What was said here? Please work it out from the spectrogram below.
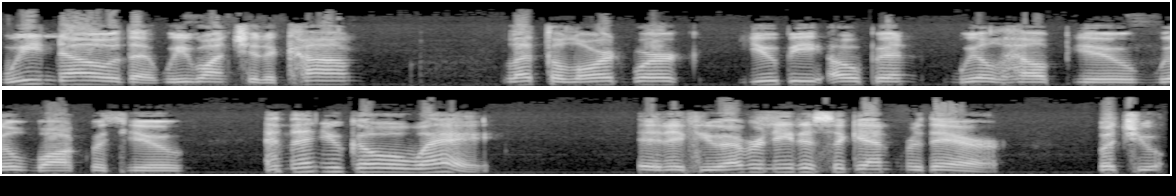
We know that we want you to come, let the Lord work, you be open, we'll help you, we'll walk with you, and then you go away. And if you ever need us again, we're there. But you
